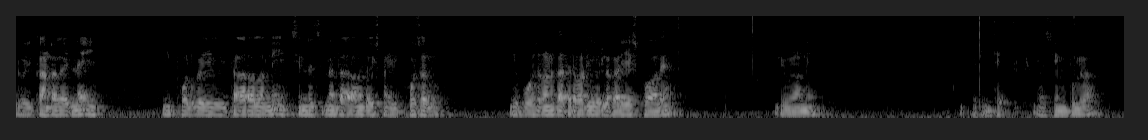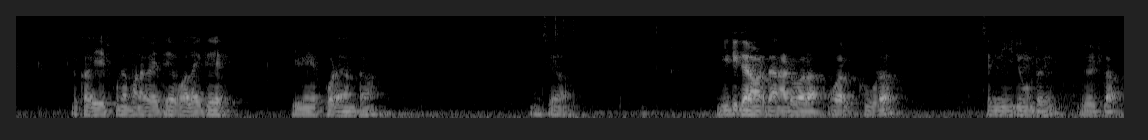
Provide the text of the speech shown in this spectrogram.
ఇవి కంట కట్టినాయి. ఈ పొలక ఈ దారాలన్నీ చిన్న చిన్న దారాలు వేసినాయి ఈ పూసలు ఈ పూసలను కత్తెరపట్టి ఇట్లా కట్ చేసుకోవాలి. ఇవన్నీ ఇంతే. సింపుల్గా ఇట్లా కట్ చేసుకుంటే మనకైతే వాళ్ళైతే ఏమి ఏర్పడదంతా. మంచిగా నీట్గా కనబడుతుంది అన్నట్టు వాళ్ళ వర్క్ కూడా. చాలా నీట్గా ఉంటుంది. ఇట్లా.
